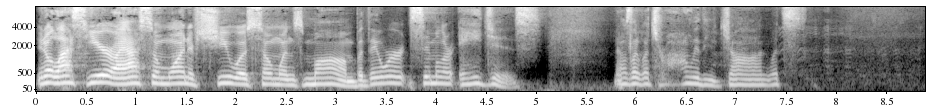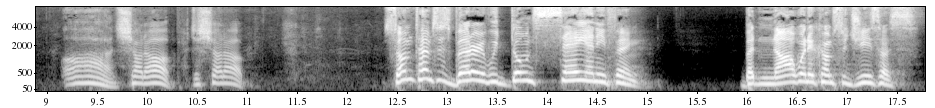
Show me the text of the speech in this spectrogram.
You know, last year I asked someone if she was someone's mom, but they were similar ages. And I was like, what's wrong with you, Jon? What's. Oh, shut up. Just shut up. Sometimes it's better if we don't say anything, but not when it comes to Jesus.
